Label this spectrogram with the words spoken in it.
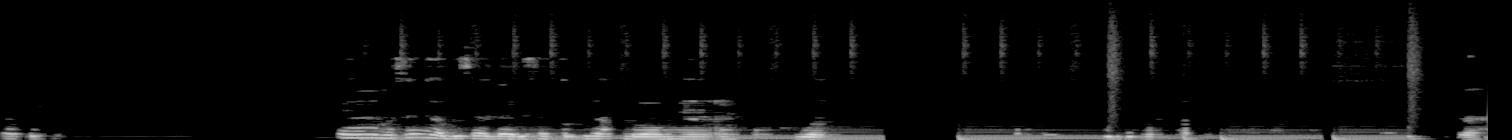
satu ya maksudnya nggak bisa dari satu pihak doang yang effort buat hubungan satu udah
